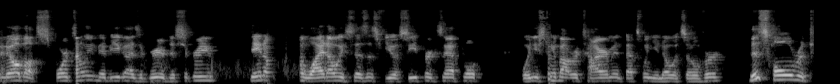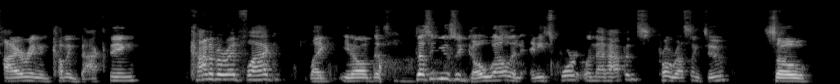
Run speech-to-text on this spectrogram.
know about sports, maybe you guys agree or disagree. Dana White always says this for UFC, for example. When you think about retirement, that's when you know it's over. This whole retiring and coming back thing, kind of a red flag. Like, you know, that doesn't usually go well in any sport when that happens, pro wrestling too. So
